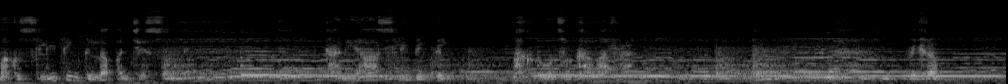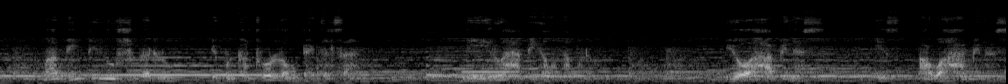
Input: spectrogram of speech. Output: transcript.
మాకు స్లీపింగ్ పిల్ల పనిచేస్తుంది. కానీ ఆ స్లీపింగ్ పిల్ మాకు రోజు కావాలరా. విక్రమ్ మా బీపీలు షుగర్లు ఎప్పుడు కంట్రోల్లో ఉంటాయి తెలుసా? మీరు హ్యాపీగా ఉన్నప్పుడు. Your happiness is our happiness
